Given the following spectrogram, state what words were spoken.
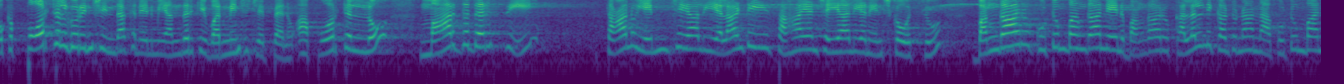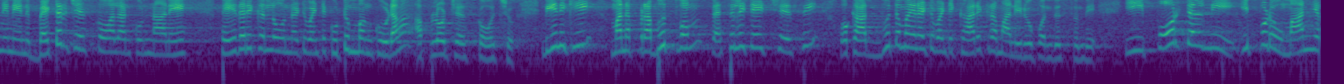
ఒక పోర్టల్ గురించి ఇందాక నేను మీ అందరికీ వర్ణించి చెప్పాను. ఆ పోర్టల్లో మార్గదర్శి తాను ఏం చేయాలి ఎలాంటి సహాయం చేయాలి అని ఎంచుకోవచ్చు. బంగారు కుటుంబంగా నేను బంగారు కలల్ని కంటున్నా నా కుటుంబాన్ని నేను బెటర్ చేసుకోవాలనుకుంటున్నానే పేదరికంలో ఉన్నటువంటి కుటుంబం కూడా అప్లోడ్ చేసుకోవచ్చు. దీనికి మన ప్రభుత్వం ఫెసిలిటేట్ చేసి ఒక అద్భుతమైనటువంటి కార్యక్రమాన్ని రూపొందిస్తుంది. ఈ పోర్టల్ని ఇప్పుడు మాన్య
